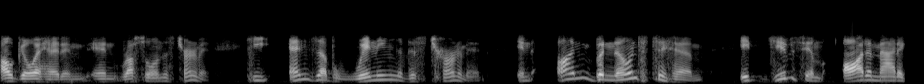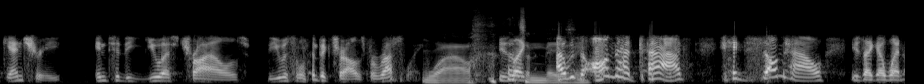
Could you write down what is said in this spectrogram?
I'll go ahead and, and wrestle in this tournament. He ends up winning this tournament. And unbeknownst to him, it gives him automatic entry into the U.S. trials, the U.S. Olympic trials for wrestling. Wow. He's That's like, amazing. I was on that path, and somehow he's like, I went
